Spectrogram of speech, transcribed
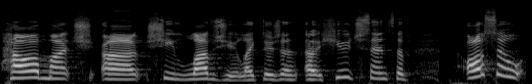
how much uh, she loves you like there's a, a huge sense of also,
